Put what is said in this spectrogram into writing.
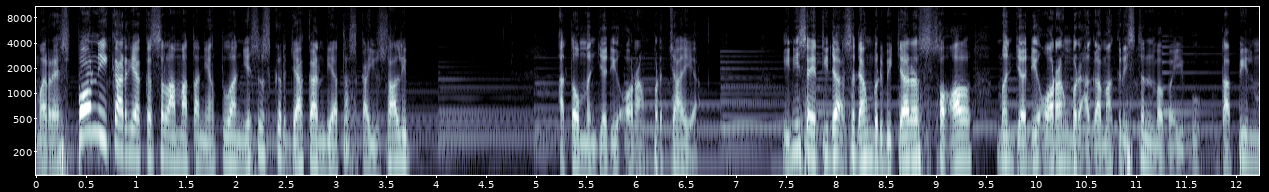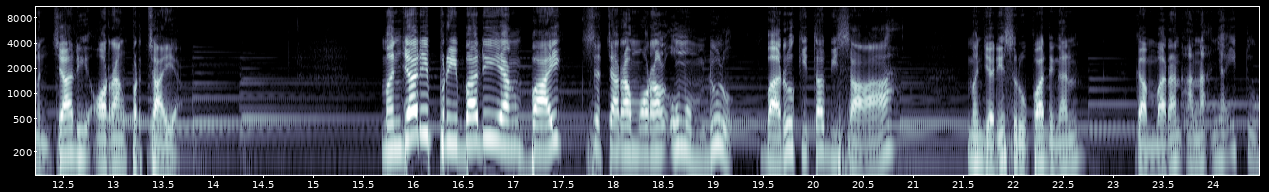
meresponi karya keselamatan yang Tuhan Yesus kerjakan di atas kayu salib atau menjadi orang percaya. Ini saya tidak sedang berbicara soal menjadi orang beragama Kristen Bapak Ibu, tapi menjadi orang percaya. Menjadi pribadi yang baik secara moral umum dulu, baru kita bisa menjadi serupa dengan gambaran anaknya itu.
